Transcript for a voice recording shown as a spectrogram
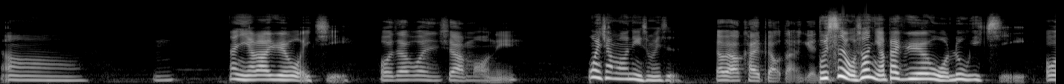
哦，嗯，那你要不要约我一集？我再问一下莫妮，问一下猫你什么意思？要不要开表单给你？不是，我说你要不要约我录一集？我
